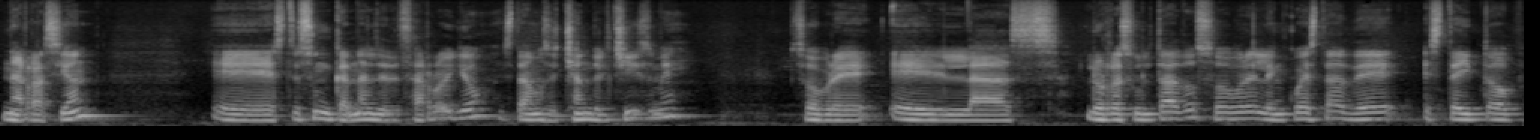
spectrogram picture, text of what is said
narración, eh, este es un canal de desarrollo. Estamos echando el chisme sobre eh, las, los resultados sobre la encuesta de State of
